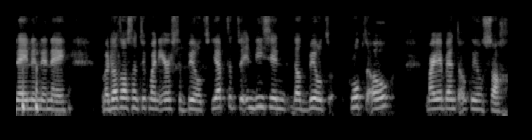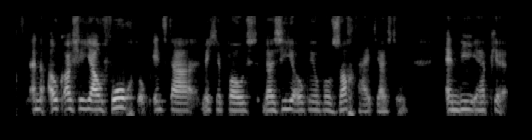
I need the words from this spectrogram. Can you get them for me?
Nee, nee, nee, nee. Maar dat was natuurlijk mijn eerste beeld. Je hebt het in die zin, dat beeld klopt ook. Maar je bent ook heel zacht. En ook als je jou volgt op Insta met je post, daar zie je ook heel veel zachtheid juist in. En die heb je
